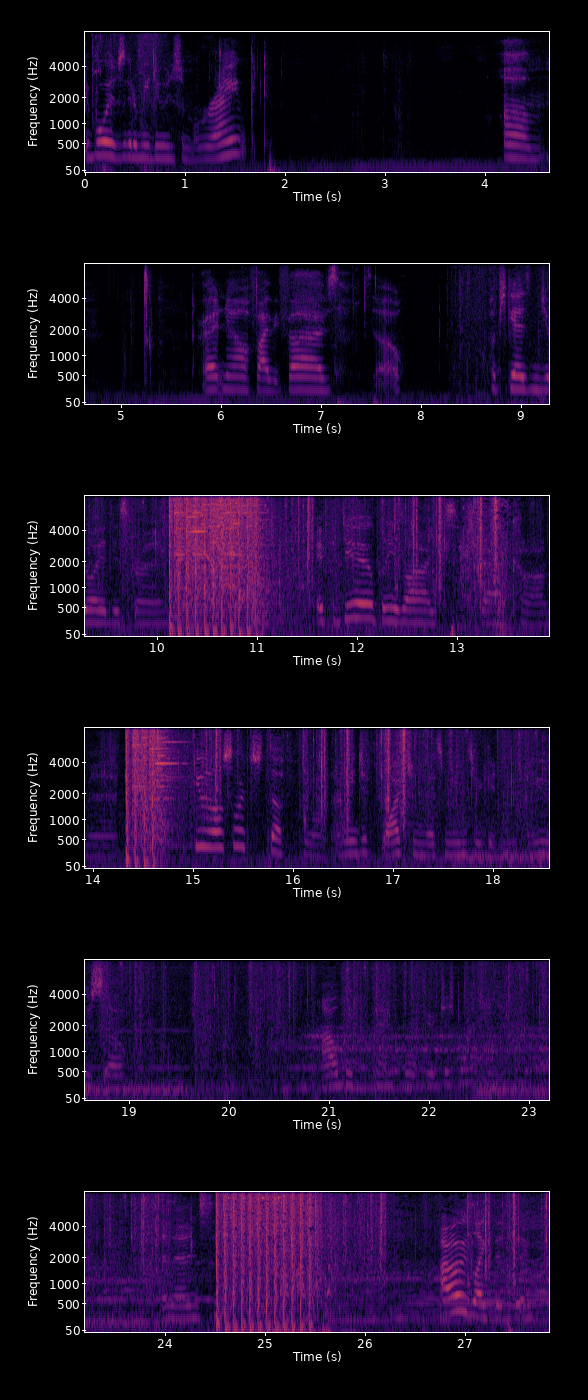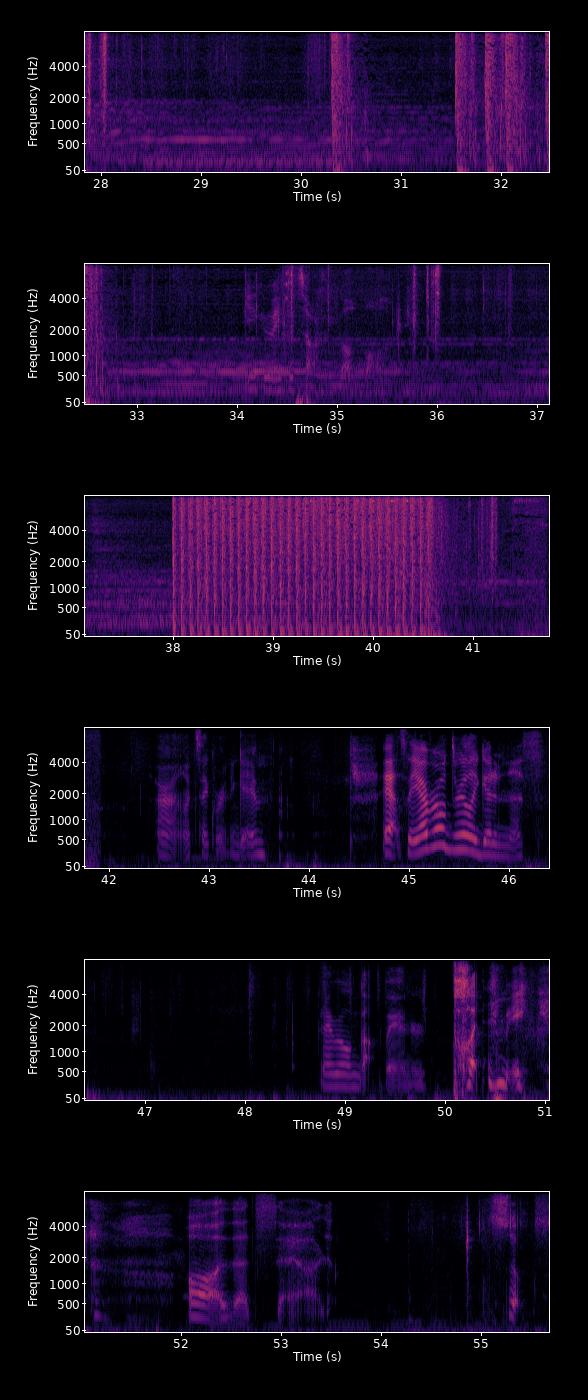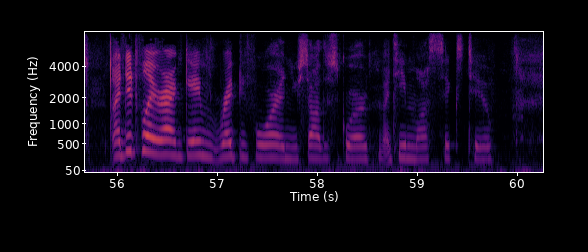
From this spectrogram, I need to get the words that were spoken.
your boy is gonna be doing some ranked. Um, right now 5v5s, so hope you guys enjoy this rank. If you do, please like, subscribe, comment, do all sorts of stuff if you want. I mean, just watching this means you're getting views, so I'll be thankful if you're just watching it. And then, I always like this thing. Make a soccer golf ball. Alright, looks like we're in a game. Yeah, so everyone's really good in this. Everyone got banners but me. Oh, that's sad. Sucks. I did play a ranked game right before, and you saw the score. My team lost 6-2.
